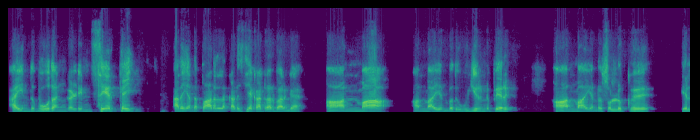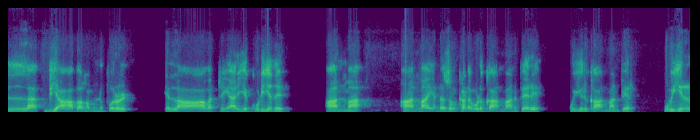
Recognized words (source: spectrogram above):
ஐந்து பூதங்களின் சேர்க்கை. அதை அந்த பாடல்ல கடைசியா காட்டுறாரு பாருங்க. ஆன்மா ஆன்மா என்பது உயிர்னு பேரு. ஆன்மா என்ற சொல்லுக்கு எல்லா வியாபகம்னு பொருள். எல்லாவற்றையும் அறியக்கூடியது. ஆன்மா ஆன்மா என்ற சொல் கடவுளுக்கு ஆன்மான்னு பேரு உயிருக்கு ஆன்மான்னு பேர். உயிர்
